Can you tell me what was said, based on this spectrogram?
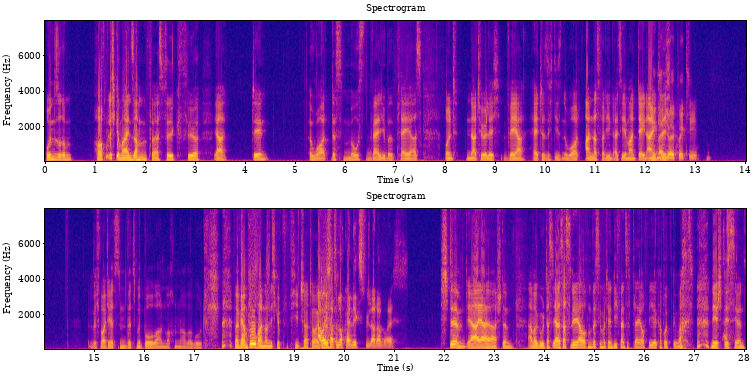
unserem hoffentlich gemeinsamen First Pick für ja, den Award des Most Valuable Players. Und natürlich, wer hätte sich diesen Award anders verdient als jemand, der ihn eigentlich. Emmanuel Quickly. Ich wollte jetzt einen Witz mit Boban machen, aber gut. Weil wir haben Boban noch nicht gefeatured heute. Aber ich hatte noch keinen Nix-Spieler dabei. Stimmt, ja, ja, ja, stimmt. Aber gut, das, ja, das hast du dir ja auch ein bisschen mit den Defensive Playoff wie kaputt gemacht. nee, Späßchen.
